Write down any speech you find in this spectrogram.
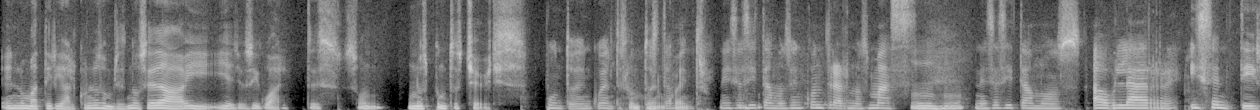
lo material con los hombres no se da y, y ellos igual. Entonces son unos puntos chéveres. Punto de encuentro. Punto de encuentro. Necesitamos encontrarnos más. Necesitamos hablar y sentir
